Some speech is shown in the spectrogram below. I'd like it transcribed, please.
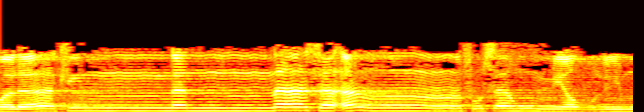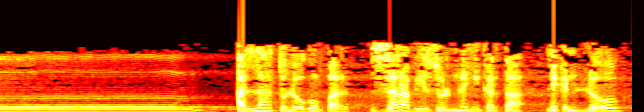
ولكن الناس انفسهم يظلمون اللہ تو لوگوں پر ذرا بھی ظلم نہیں کرتا لیکن لوگ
